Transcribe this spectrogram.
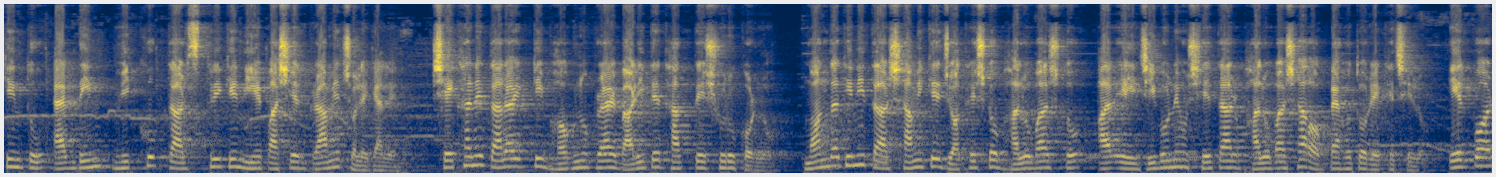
কিন্তু একদিন ভিক্ষুক তার স্ত্রীকে নিয়ে পাশের গ্রামে চলে গেলেন। সেখানে তারা একটি ভগ্নপ্রায় বাড়িতে থাকতে শুরু করল। মন্দাকিনী তার স্বামীকে যথেষ্ট ভালোবাসত আর এই জীবনেও সে তার ভালোবাসা অব্যাহত রেখেছিল। এরপর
